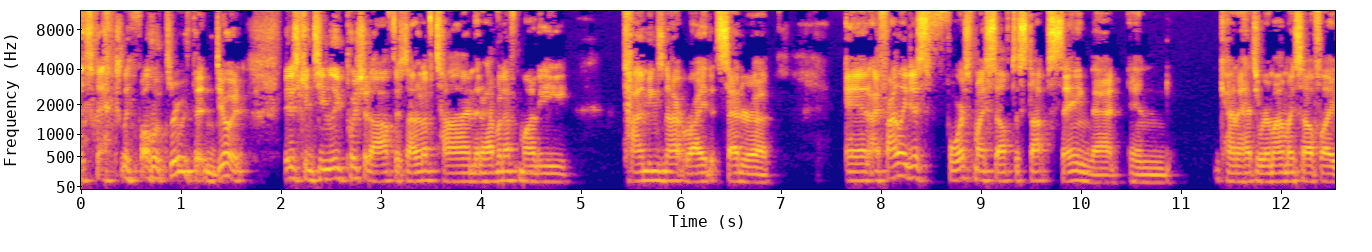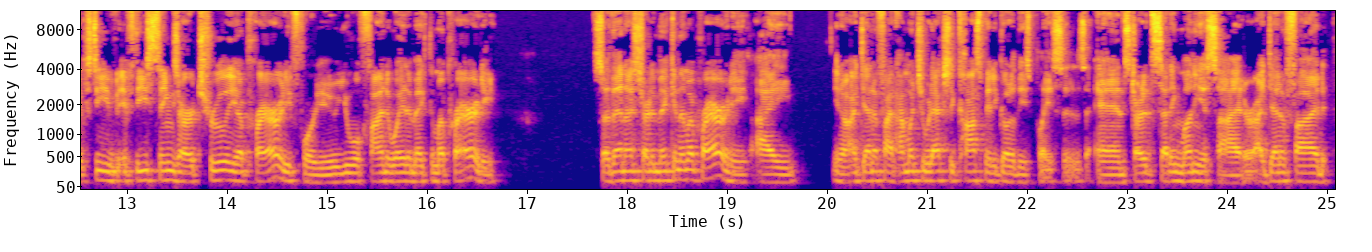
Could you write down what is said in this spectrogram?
actually follow through with it and do it. They just continually push it off. There's not enough time. They don't have enough money timing's not right, etc. And I finally just forced myself to stop saying that and kind of had to remind myself like, Steve, if these things are truly a priority for you, you will find a way to make them a priority. So then I started making them a priority. I, you know, identified how much it would actually cost me to go to these places and started setting money aside or identified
